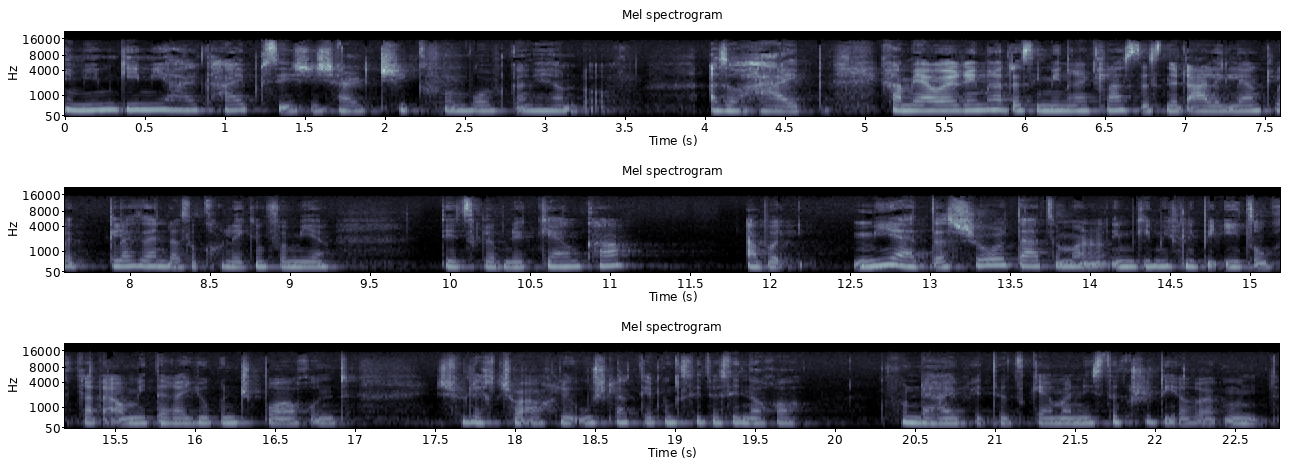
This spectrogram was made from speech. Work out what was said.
in meinem Gimmi halt Hype war, ist halt Chick von Wolfgang Herrndorf. Also Hype. Ich kann mich auch erinnern, dass in meiner Klasse das nicht alle gern gel- gelesen haben. Also Kollegen von mir, die jetzt glaube ich nicht gern gehabt. Aber mir hat das schon dazu mal im Gimmi ein bisschen beeindruckt, gerade auch mit der Jugendsprache und ist vielleicht schon auch ein bisschen ausschlaggebend dass ich nachher gefunden habe, ich würde jetzt Germanistik studieren und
